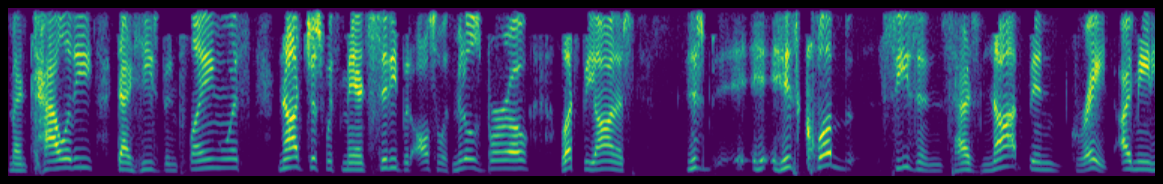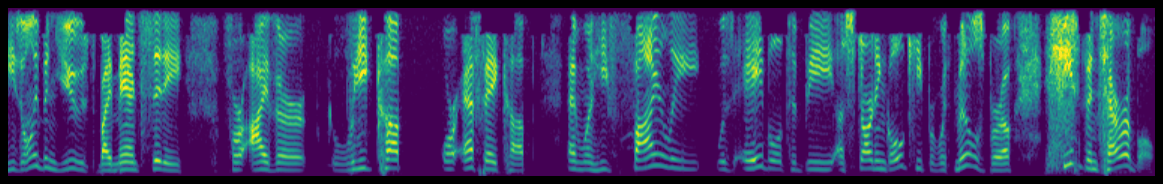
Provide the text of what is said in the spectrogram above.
mentality that he's been playing with, not just with Man City, but also with Middlesbrough. Let's be honest, his his club seasons has not been great. I mean, he's only been used by Man City for either League Cup or FA Cup. And when he finally was able to be a starting goalkeeper with Middlesbrough, he's been terrible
